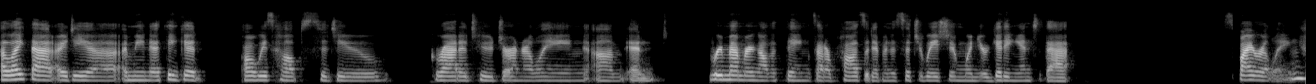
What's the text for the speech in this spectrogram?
I like that idea. I mean, I think it always helps to do gratitude journaling um, and remembering all the things that are positive in a situation when you're getting into that spiraling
